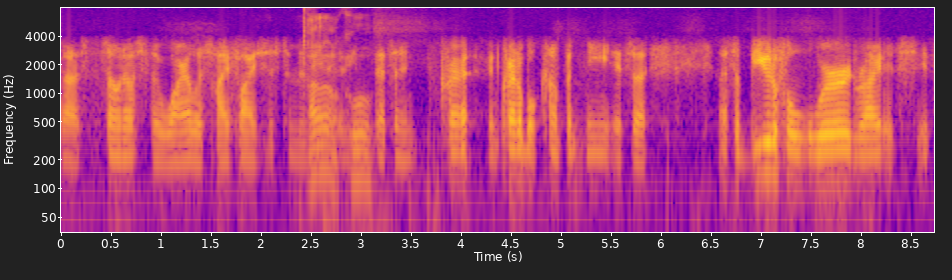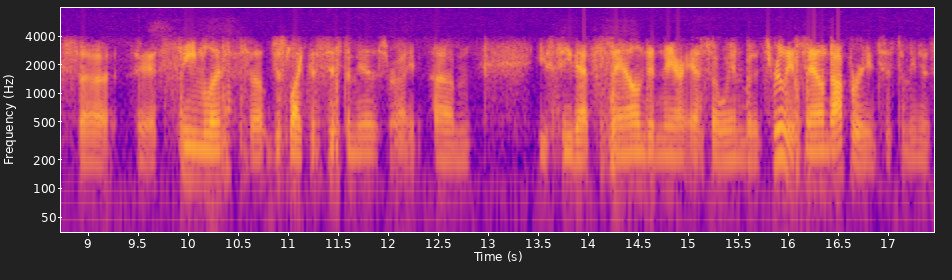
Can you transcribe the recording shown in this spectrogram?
uh, Sonos, the wireless hi-fi system. I mean, oh, cool! That's an incre- incredible company. It's a that's a beautiful word, right? It's it's uh, it's seamless, so just like the system is, right? Um, you see that sound in there, SON, but it's really a sound operating system. I mean, it's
